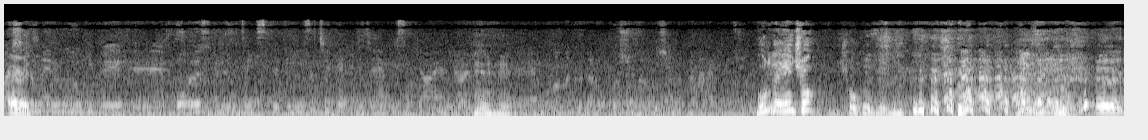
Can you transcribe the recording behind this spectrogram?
Aşkı Evet. Memnu gibi e, o özgürlükte istediğimizi çekebileceğimiz hikayeler e, olana kadar, o koşullar oluşana kadar evet. Burada en çok çok özür dilerim. evet.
